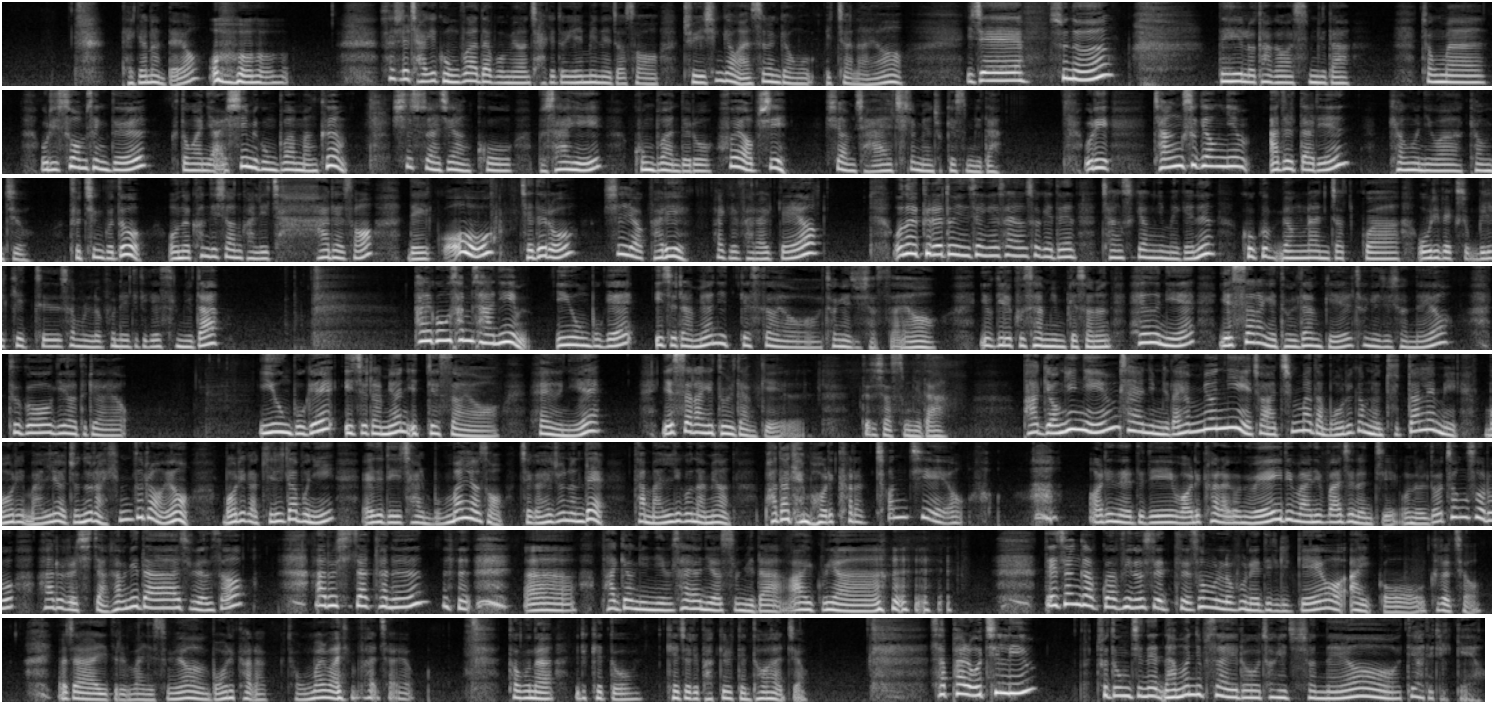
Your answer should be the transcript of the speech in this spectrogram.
대견한데요? 사실 자기 공부하다 보면 자기도 예민해져서 주위 신경 안 쓰는 경우 있잖아요. 이제 수능 내일로 다가왔습니다. 정말 우리 수험생들 그동안 열심히 공부한 만큼 실수하지 않고 무사히 공부한 대로 후회 없이 시험 잘 치르면 좋겠습니다. 우리 장수경님 아들 딸인 경은이와 경주 두 친구도 오늘 컨디션 관리 잘 해서 내일 꼭 제대로 실력 발휘하길 바랄게요. 오늘 그래도 인생의 사연 소개된 장수경님에게는 고급 명란젓과 오리백숙 밀키트 선물로 보내드리겠습니다. 8034님, 이용복의 잊으라면 잊겠어요. 정해주셨어요. 6193님께서는 혜은이의 옛사랑의 돌담길 정해주셨네요. 두 곡 이어드려요. 이용복의 잊으라면 잊겠어요. 혜은이의 옛사랑의 돌담길 들으셨습니다. 박영희님 사연입니다. 현면이 저 아침마다 머리 감는 두 딸내미 머리 말려주느라 힘들어요. 머리가 길다 보니 애들이 잘 못 말려서 제가 해주는데 다 말리고 나면 바닥에 머리카락 천지예요. 어린 애들이 머리카락은 왜 이리 많이 빠지는지 오늘도 청소로 하루를 시작합니다 하시면서 하루 시작하는 아 박영희님 사연이었습니다. 아이구야. 떼장갑과 비누 세트 선물로 보내드릴게요. 아이고 그렇죠. 여자아이들만 있으면 머리카락 정말 많이 빠져요. 더구나 이렇게 또 계절이 바뀔 땐 더하죠. 4857님, 조동진의 나뭇잎 사이로 정해주셨네요. 띄워드릴게요.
